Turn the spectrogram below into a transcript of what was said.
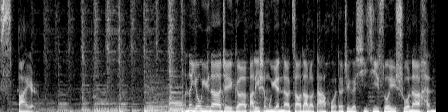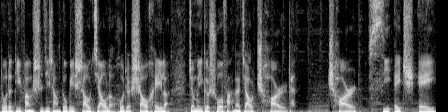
spire。那由于呢，这个巴黎圣母院呢遭到了大火的这个袭击，所以说呢，很多的地方实际上都被烧焦了或者烧黑了。这么一个说法呢叫 charred，charred，c h a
